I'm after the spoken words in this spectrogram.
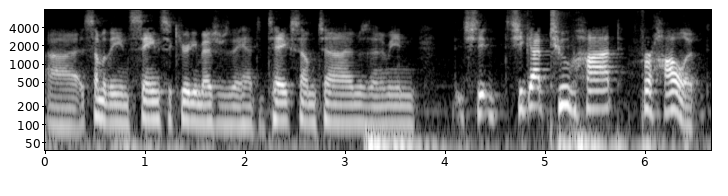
uh, some of the insane security measures they had to take sometimes, and I mean, she she got too hot for Holland.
